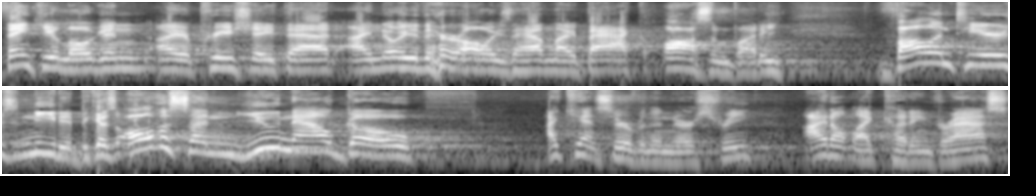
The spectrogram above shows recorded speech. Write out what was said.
Thank you, Logan. I appreciate that. I know you're there always to have my back. Awesome, buddy. Volunteers needed because all of a sudden you now go, I can't serve in the nursery. I don't like cutting grass.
